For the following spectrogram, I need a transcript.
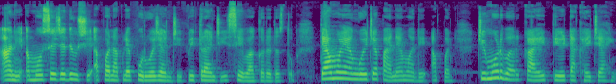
आणि अमावस्येच्या दिवशी आपण आपल्या पूर्वजांची पित्रांची सेवा करत असतो. त्यामुळे आंघोळीच्या पाण्यामध्ये आपण चिमूडभर काळे तीळ टाकायचे आहे.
